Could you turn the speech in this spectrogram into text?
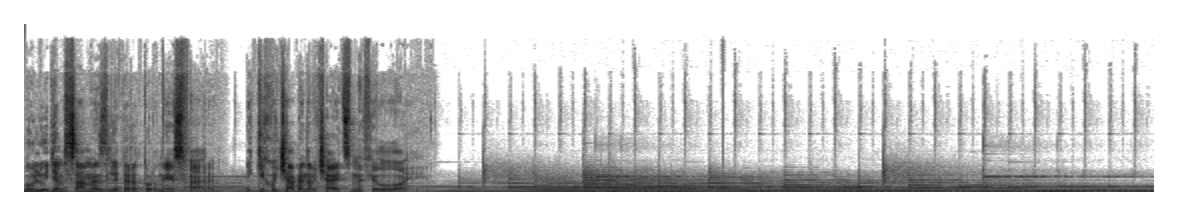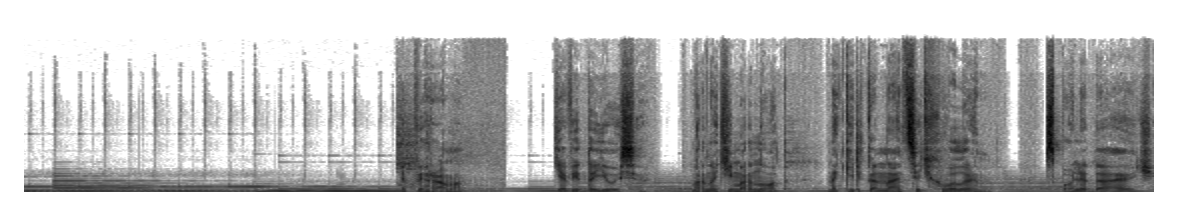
ну, людям саме з літературної сфери, які хоча б навчаються на філології. Епіграма. Я віддаюся марноті марнот на кільканадцять хвилин, споглядаючи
